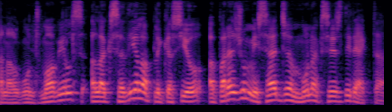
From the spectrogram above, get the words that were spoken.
En alguns mòbils, a l'accedir a l'aplicació, apareix un missatge amb un accés directe.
